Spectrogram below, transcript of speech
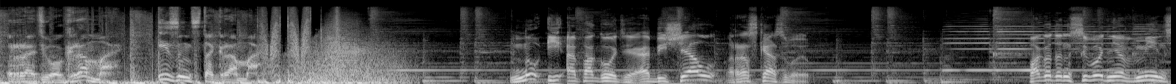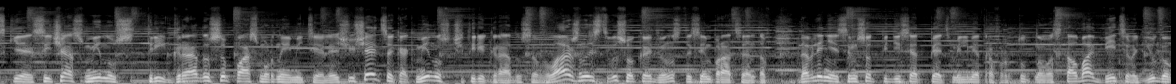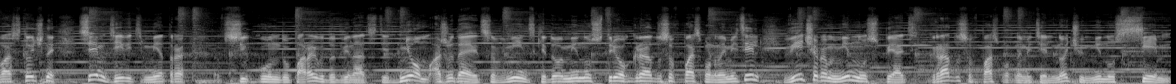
Радиограмма из Инстаграма. Ну и о погоде. Обещал, рассказываю. Погода на сегодня в Минске. Сейчас минус 3 градуса, пасмурные метели. Ощущается как минус 4 градуса. Влажность высокая 97%. Давление 755 миллиметров ртутного столба. Ветер юго-восточный 7-9 метра в секунду. Порывы до 12. Днем ожидается в Минске до минус 3 градусов пасмурная метель. Вечером минус 5 градусов пасмурная метель. Ночью минус 7.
